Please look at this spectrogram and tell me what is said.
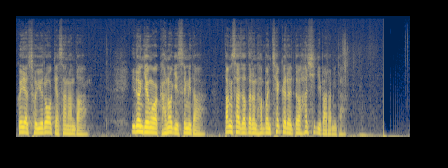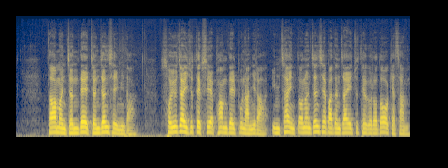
그의 소유로 계산한다. 이런 경우가 간혹 있습니다. 당사자들은 한번 체크를 더 하시기 바랍니다. 다음은 전대 전전세입니다. 소유자의 주택수에 포함될 뿐 아니라 임차인 또는 전세받은 자의 주택으로도 계산.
